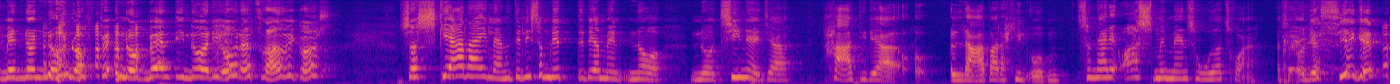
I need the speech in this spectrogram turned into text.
men når, når, når, når mænd, de når de 38, ikke også? Så sker der et eller andet. Det er ligesom lidt det der med, når, når teenager har de der øh, lapper, der er helt åben. Sådan er det også med mænds hoveder, tror jeg. Altså, og jeg siger igen,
